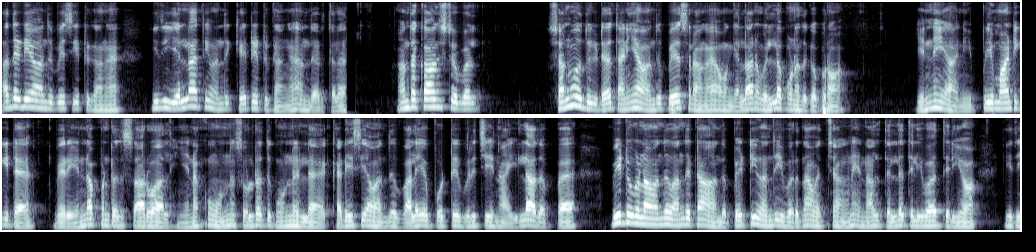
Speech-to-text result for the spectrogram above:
அதடியாக வந்து பேசிகிட்டு இருக்காங்க. இது எல்லாத்தையும் வந்து கேட்டுட்ருக்காங்க அந்த இடத்துல. அந்த கான்ஸ்டபிள் சண்முகத்துக்கிட்ட தனியாக வந்து பேசுகிறாங்க அவங்க எல்லாரும் வெளில போனதுக்கப்புறம் என்னையா நீ இப்படி மாட்டிக்கிட்ட? வேறு என்ன பண்ணுறது சார்வால்? எனக்கும் ஒன்றும் சொல்கிறதுக்கு ஒன்றும் இல்லை. கடைசியாக வந்து வலையை போட்டு விரித்து நான் இல்லாதப்ப வீட்டுக்குள்ளே வந்து வந்துட்டான். அந்த பெட்டி வந்து இவர் தான் வச்சாங்கன்னு என்னால் தெள்ள தெளிவாக தெரியும். இது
